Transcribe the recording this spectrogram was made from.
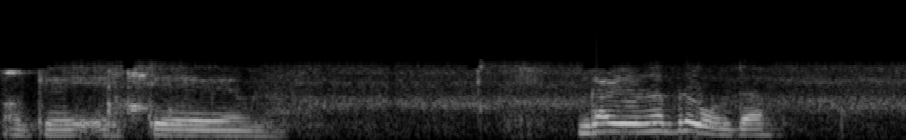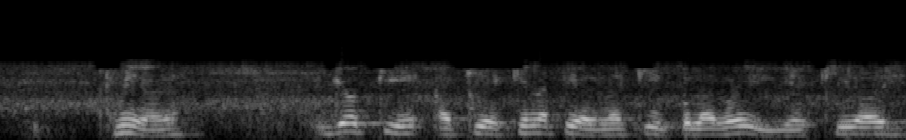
Ok, este... Gabriel, una pregunta. Mira, eh, yo aquí, aquí, aquí en la pierna, aquí por la rodilla, aquí hoy,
